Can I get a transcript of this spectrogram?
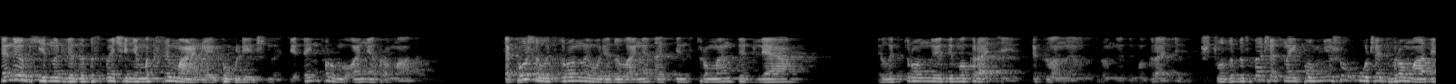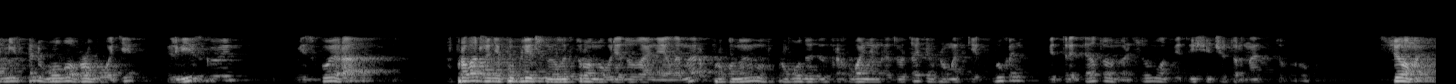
Це необхідно для забезпечення максимальної публічності та інформування громади. Також електронне урядування дасть інструменти для електронної демократії, так званої електронної демократії, що забезпечить найповнішу участь громади міста Львова в роботі Львівської міської ради. Впровадження публічного електронного урядування ЛМР пропонуємо впроводити з врахуванням результатів громадських слухань від 30.07.2014 року. Сьоме.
